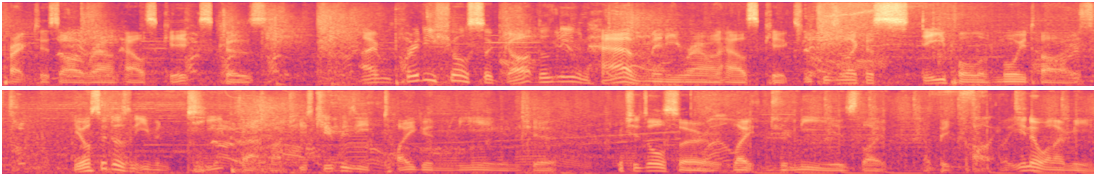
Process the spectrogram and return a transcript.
practice our roundhouse kicks because i'm pretty sure sagat doesn't even have many roundhouse kicks which is like a staple of muay thai he also doesn't even teep that much. He's too busy tiger kneeing and shit. Which is also, like, the knee is, like, a big part. But you know what I mean.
